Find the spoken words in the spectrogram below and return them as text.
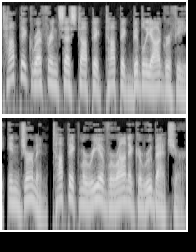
Topic references topic topic Bibliography in German topic Maria Veronica Rubatscher.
